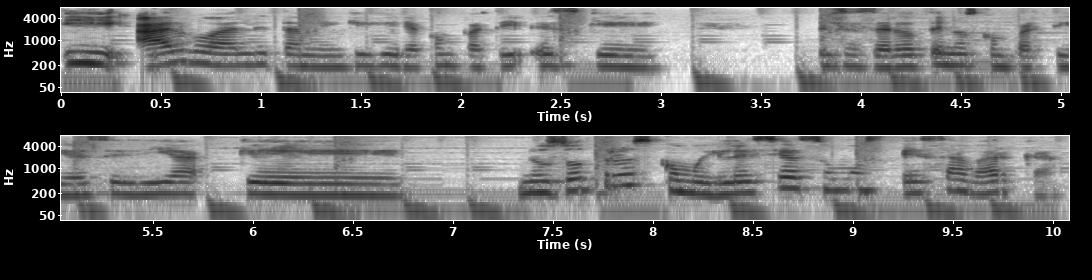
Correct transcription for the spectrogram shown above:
Y algo, Ale, también que quería compartir es que el sacerdote nos compartía ese día que nosotros como iglesia somos esa barca.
